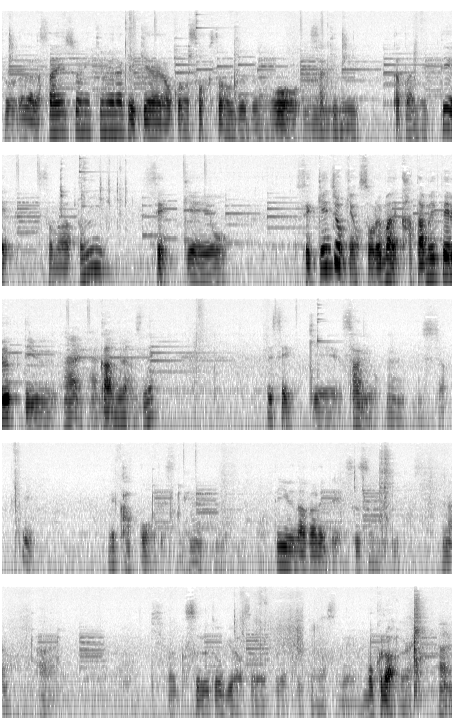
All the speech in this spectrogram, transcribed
そうだから最初に決めなきゃいけないのはこのソフトの部分を先に固めて、その後に設計を設計条件をそれまで固めてるっていう感じなんですね。で設計作業うんしちゃってで加工ですね、うんっていう流れで進んでいきます。うんなるはい。企画する時はそうやってやっていきますね。僕らはね。ほどはい。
